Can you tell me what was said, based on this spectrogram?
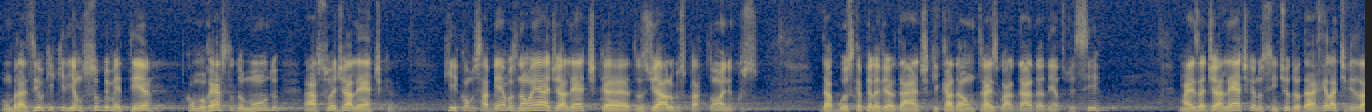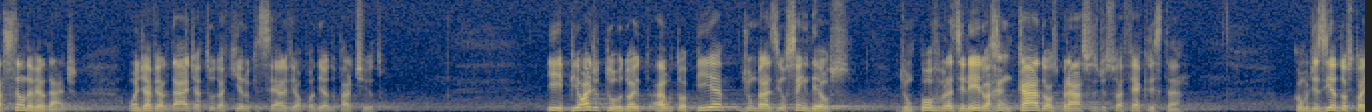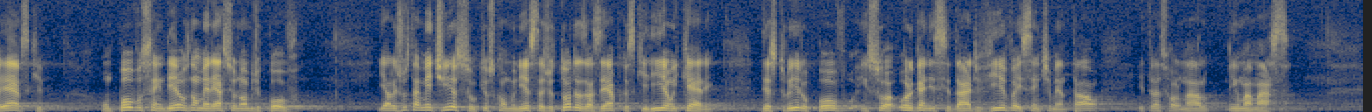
Um Brasil que queriam submeter, como o resto do mundo, à sua dialética, que, como sabemos, não é a dialética dos diálogos platônicos, da busca pela verdade que cada um traz guardada dentro de si, mas a dialética no sentido da relativização da verdade, onde a verdade é tudo aquilo que serve ao poder do partido. E, pior de tudo, a utopia de um Brasil sem Deus, de um povo brasileiro arrancado aos braços de sua fé cristã. Como dizia Dostoiévski, um povo sem Deus não merece o nome de povo. E era justamente isso que os comunistas de todas as épocas queriam e querem: destruir o povo em sua organicidade viva e sentimental e transformá-lo em uma massa.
